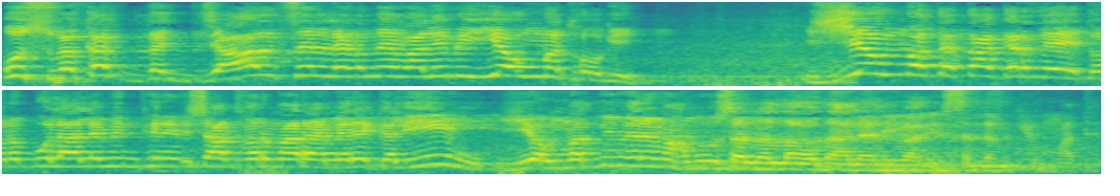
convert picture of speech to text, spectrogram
اس وقت دجال سے لڑنے والی بھی یہ امت ہوگی۔ یہ امت عطا کر دے۔ تو رب العالمین پھر ارشاد فرما رہا ہے، میرے کلیم، یہ امت بھی میرے محبوب صلی اللہ تعالی علیہ وسلم کی امت ہے۔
